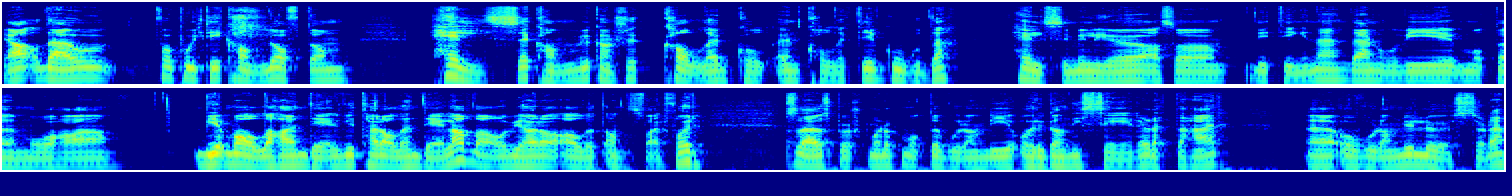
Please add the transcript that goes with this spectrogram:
Ja, og det er jo For politikk handler jo ofte om Helse kan vi vel kanskje kalle en kollektiv gode. Helse, miljø, altså de tingene. Det er noe vi måtte, må ha Vi må alle ha en del Vi tar alle en del av, da, og vi har alle et ansvar for. Så det er jo spørsmålet på en måte hvordan vi organiserer dette her, eh, og hvordan vi løser det.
